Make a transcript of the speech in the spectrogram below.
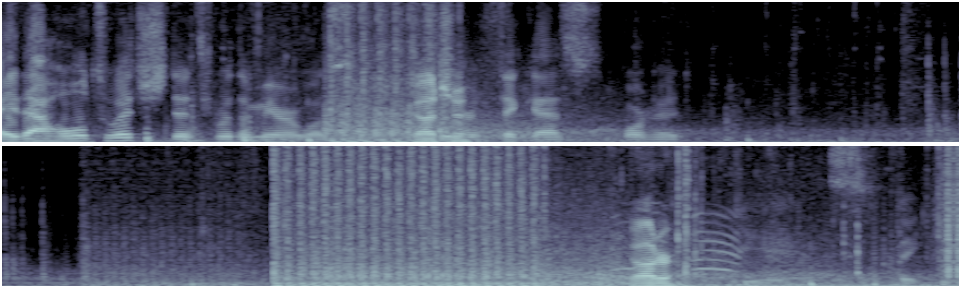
Hey, that whole twitch, that's where the mirror was. Gotcha. Her thick ass forehead. Got her. Yes, thank you.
